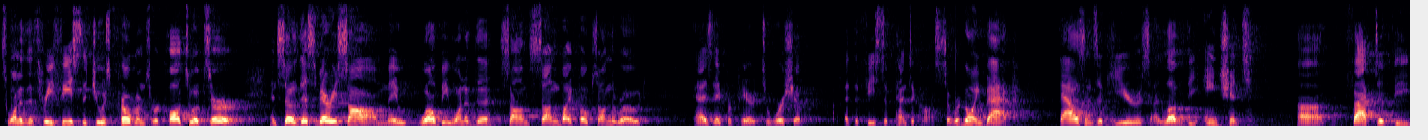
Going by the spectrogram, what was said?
It's one of the three feasts that Jewish pilgrims were called to observe. And so, this very psalm may well be one of the psalms sung by folks on the road as they prepared to worship at the Feast of Pentecost. So, we're going back thousands of years. I love the ancient uh, fact of the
